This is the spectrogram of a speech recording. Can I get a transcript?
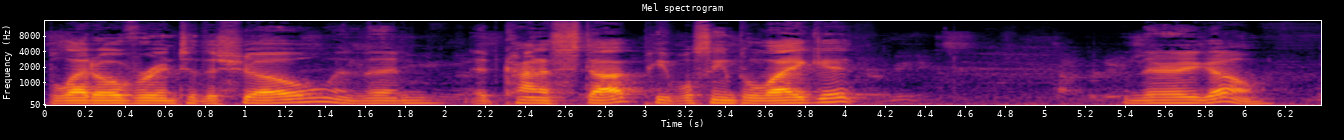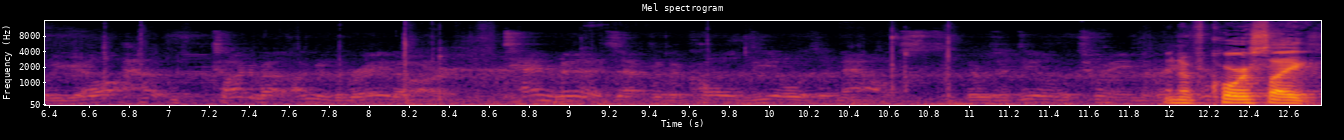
bled over into the show, and then it kind of stuck. People seem to like it, and there you go. And of course, like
